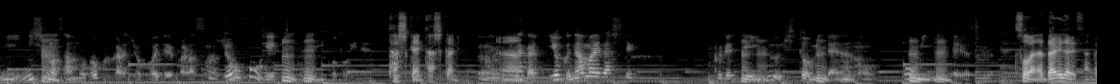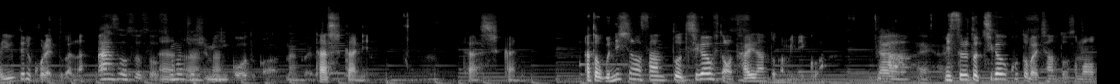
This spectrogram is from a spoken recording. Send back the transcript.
に、西野さんもどっかから情報を得てるから、その情報源聞くことにね、確かに確かに。うんなんかよく名前出してくれている人みたいなのを見に行ったりはするよね。そうやな、誰々さんが言うてるこれとかな。あ、そうそうそう、うんその著書見に行こうとか、なんか、確かに。確かに。あと僕、西野さんと違う人の対談とか見に行くわ。ああ、はいはい。にすると違う言葉でちゃんとその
